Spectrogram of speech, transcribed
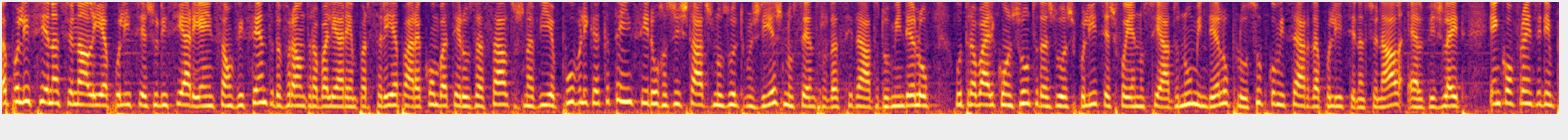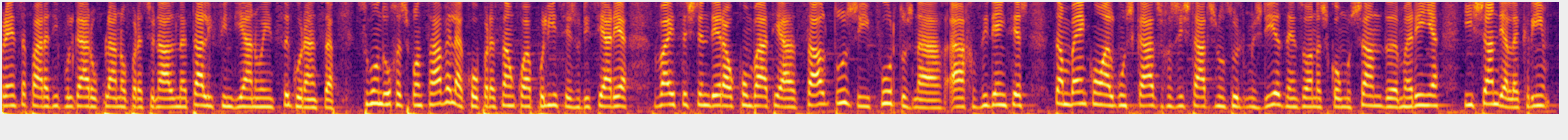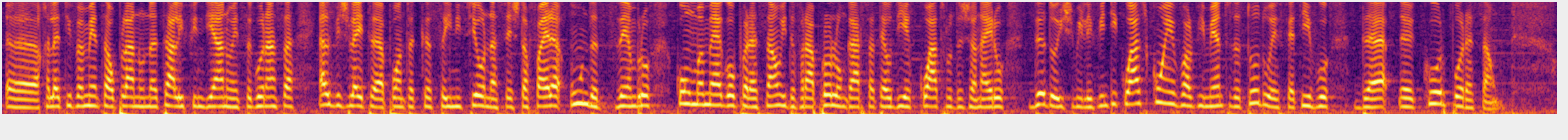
A Polícia Nacional e a Polícia Judiciária em São Vicente deverão trabalhar em parceria para combater os assaltos na via pública que têm sido registados nos últimos dias no centro da cidade do Mindelo. O trabalho conjunto das duas polícias foi anunciado no Mindelo pelo subcomissário da Polícia Nacional, Elvis Leite, em conferência de imprensa para divulgar o plano operacional Natal e Fim de Ano em Segurança. Segundo o responsável, a cooperação com a Polícia Judiciária vai se estender ao combate a assaltos e furtos na, a residências, também com alguns casos registados nos últimos dias em zonas como Chão de Marinha e Xande Alacrim, uh, relativamente ao plano Natal e fim de ano em segurança, Elvis Leite aponta que se iniciou na sexta-feira, 1 de dezembro, com uma mega operação e deverá prolongar-se até o dia 4 de janeiro de 2024, com o envolvimento de todo o efetivo da uh, corporação.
